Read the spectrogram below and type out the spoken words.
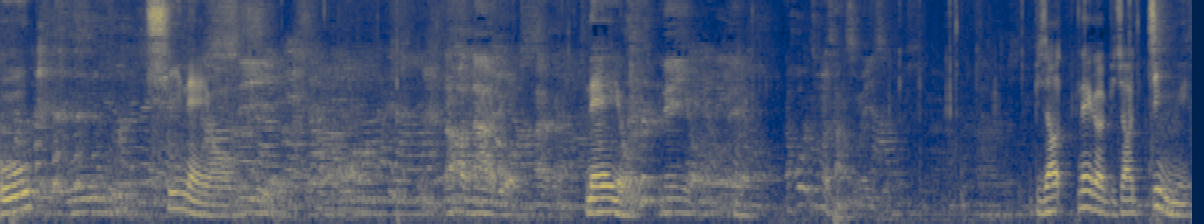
五七奶油然后那有那个。这么长什么意思？比较那个比较静云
